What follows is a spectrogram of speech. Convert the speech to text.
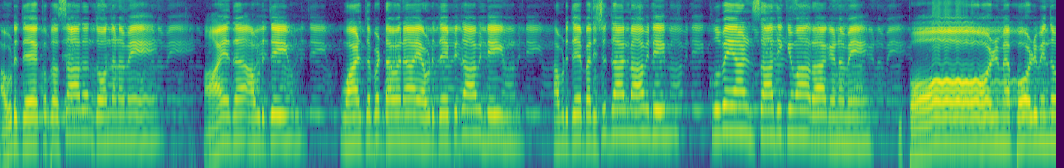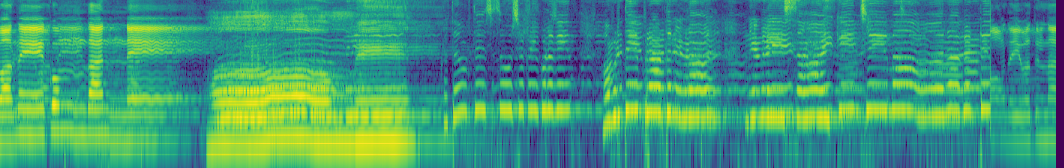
അവിടുത്തേക്ക് പ്രസാദം തോന്നണമേ. ആയത് അവിടുത്തെയും വാഴ്ത്തപ്പെട്ടവനായ അവിടുത്തെ പിതാവിന്റെയും അവിടുത്തെ പരിശുദ്ധാത്മാവിന്റെയും കൃപയാൽ സാധിക്കുമാറാകണമേ. ഇപ്പോഴും എപ്പോഴും ഇന്ന് വന്നേക്കും തന്നെ. ശുശ്രൂഷ കൈക്കൊള്ളുകയും അവിടുത്തെ പ്രാർത്ഥനകളാൽ ഞങ്ങളെ സഹായിക്കുകയും ചെയ്യുമാറാകട്ടെ. ദൈവത്തിൽ നിന്ന്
